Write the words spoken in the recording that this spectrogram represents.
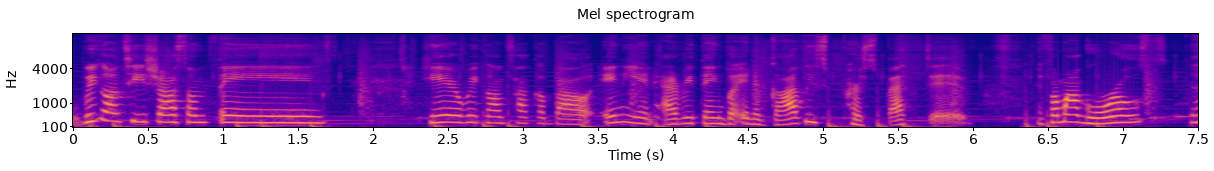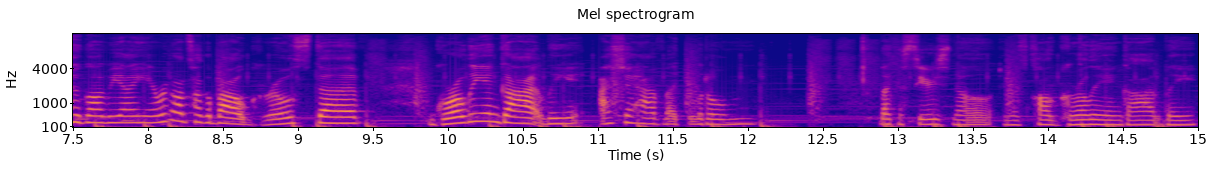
we're gonna teach y'all some things. Here, we're gonna talk about any and everything, but in a godly perspective. And for my girls who are gonna be on here, we're gonna talk about girl stuff, girly and godly. I should have like a little like a series note and it's called Girly and Godly,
